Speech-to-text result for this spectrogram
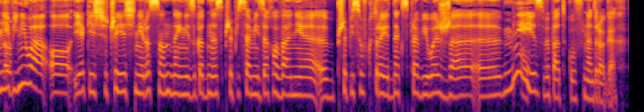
nie winiła o jakieś czyjeś nierozsądne i niezgodne z przepisami zachowanie e, przepisów, które jednak sprawiły, że e, mniej jest wypadków na drogach.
